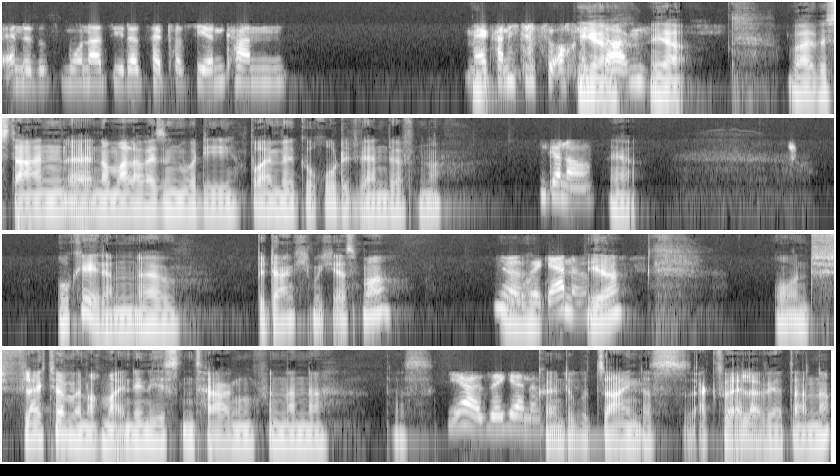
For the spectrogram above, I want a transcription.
Ende des Monats jederzeit passieren kann. Mehr kann ich dazu auch nicht ja, sagen. Ja, weil bis dahin äh, normalerweise nur die Bäume gerodet werden dürfen, ne? Genau. Ja. Okay, dann äh, bedanke ich mich erstmal. Ja, sehr gerne. Ja. Und vielleicht hören wir noch mal in den nächsten Tagen voneinander. Das ja, sehr gerne. Könnte gut sein, dass es aktueller wird dann, ne?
